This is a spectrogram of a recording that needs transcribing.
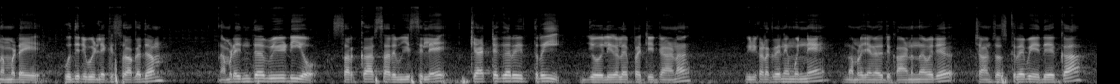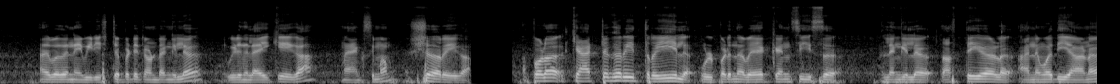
നമ്മുടെ പുതിയൊരു വീട്ടിലേക്ക് സ്വാഗതം. നമ്മുടെ ഇന്നത്തെ വീഡിയോ സർക്കാർ സർവീസിലെ കാറ്റഗറി ത്രീ ജോലികളെ പറ്റിയിട്ടാണ്. വീഡിയോ കിടക്കുന്നതിന് മുന്നേ നമ്മൾ ഞാനതിൽ കാണുന്നവർ ചാനൽ സബ്സ്ക്രൈബ് ചെയ്തേക്കുക. അതുപോലെ തന്നെ വീഡിയോ ഇഷ്ടപ്പെട്ടിട്ടുണ്ടെങ്കിൽ വീഡിയോ ഒന്ന് ലൈക്ക് ചെയ്യുക മാക്സിമം ഷെയർ ചെയ്യുക. അപ്പോൾ കാറ്റഗറി ത്രീയിൽ ഉൾപ്പെടുന്ന വേക്കൻസീസ് അല്ലെങ്കിൽ തസ്തികകൾ അനവധിയാണ്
